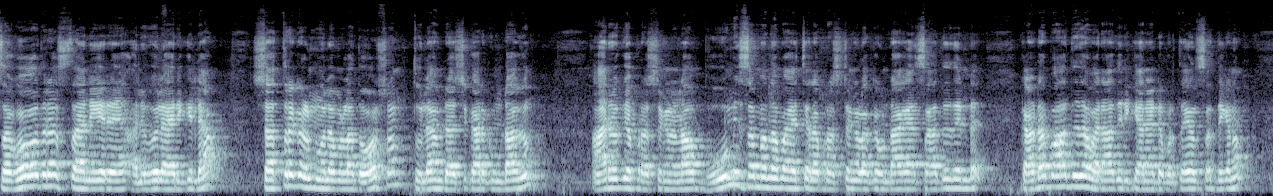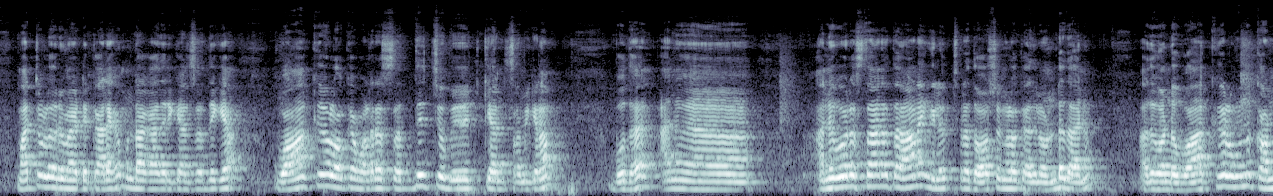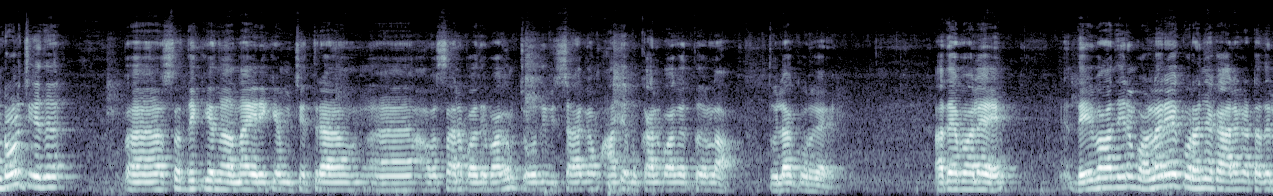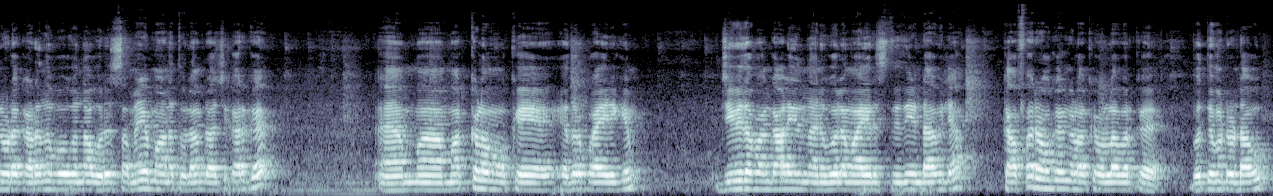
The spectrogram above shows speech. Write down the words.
സഹോദര സ്ഥാനീയരെ അനുകൂലമായിരിക്കില്ല ശത്രുക്കൾ മൂലമുള്ള ദോഷം തുലാം രാശിക്കാർക്ക് ഉണ്ടാകും ആരോഗ്യ പ്രശ്നങ്ങളുണ്ടാകും ഭൂമി സംബന്ധമായ ചില പ്രശ്നങ്ങളൊക്കെ ഉണ്ടാകാൻ സാധ്യതയുണ്ട്. കടബാധ്യത വരാതിരിക്കാനായിട്ട് പ്രത്യേകം ശ്രദ്ധിക്കണം. മറ്റുള്ളവരുമായിട്ട് കലഹം ഉണ്ടാകാതിരിക്കാൻ ശ്രദ്ധിക്കുക. വാക്കുകളൊക്കെ വളരെ ശ്രദ്ധിച്ച് ഉപയോഗിക്കാൻ ശ്രമിക്കണം. ബുധൻ അനു അനുകൂല സ്ഥാനത്താണെങ്കിലും ചില ദോഷങ്ങളൊക്കെ അതിലുണ്ട് താനും. അതുകൊണ്ട് വാക്കുകൾ ഒന്ന് കൺട്രോൾ ചെയ്ത് ശ്രദ്ധിക്കുന്നത് നന്നായിരിക്കും. ചിത്ര അവസാന പകുതി ഭാഗം ചോദ്യ വിശാഖം ആദ്യ മുക്കാൽ ഭാഗത്തുള്ള തുലാക്കൂറുകാരൻ അതേപോലെ ദൈവാധീനം വളരെ കുറഞ്ഞ കാലഘട്ടത്തിലൂടെ കടന്നു പോകുന്ന ഒരു സമയമാണ് തുലാം രാശിക്കാർക്ക് മക്കളുമൊക്കെ എതിർപ്പായിരിക്കും. ജീവിത പങ്കാളിയിൽ നിന്ന് അനുകൂലമായൊരു സ്ഥിതി ഉണ്ടാവില്ല. കഫ രോഗങ്ങളൊക്കെ ഉള്ളവർക്ക് ബുദ്ധിമുട്ടുണ്ടാവും.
